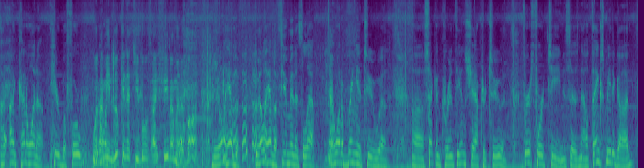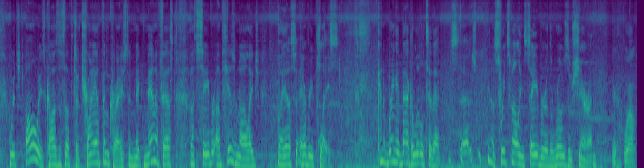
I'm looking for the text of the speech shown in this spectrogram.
I, I kind of want to hear before. Well, I mean, looking at you both, I feel I'm in a barn. we only have a, we only have a few minutes left. Yeah. I want to bring you to uh, uh, 2 Corinthians chapter 2 and verse 14. It says, Now thanks be to God, which always causes us to triumph in Christ and make manifest a savor of his knowledge by us every place kind of bring it back a little to that, uh, you know, sweet-smelling savor of the rose of Sharon. Yeah. Well,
